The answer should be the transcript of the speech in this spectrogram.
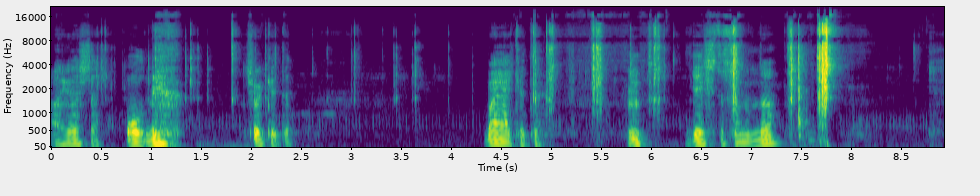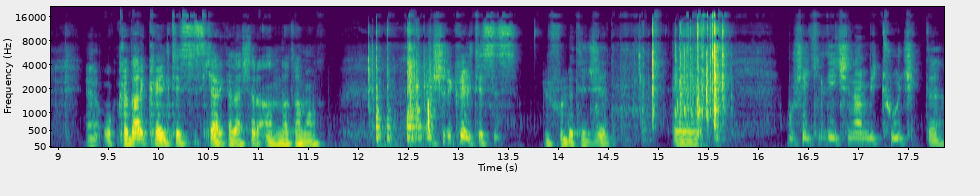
Arkadaşlar olmuyor. Çok kötü. Baya kötü. Hı, geçti sonunda. Yani o kadar kalitesiz ki arkadaşlar anlatamam. Aşırı kalitesiz fırlatıcı. Ee, bu şekilde içinden bir tuğ çıktı.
